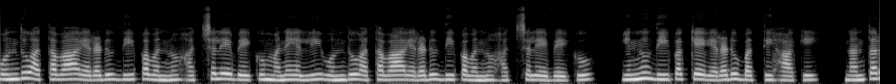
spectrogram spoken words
ಒಂದು ಅಥವಾ ಎರಡು ದೀಪವನ್ನು ಹಚ್ಚಲೇಬೇಕು, ಮನೆಯಲ್ಲಿ ಒಂದು ಅಥವಾ ಎರಡು ದೀಪವನ್ನು ಹಚ್ಚಲೇಬೇಕು, ಇನ್ನು ದೀಪಕ್ಕೆ ಎರಡು ಬತ್ತಿ ಹಾಕಿ, ನಂತರ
